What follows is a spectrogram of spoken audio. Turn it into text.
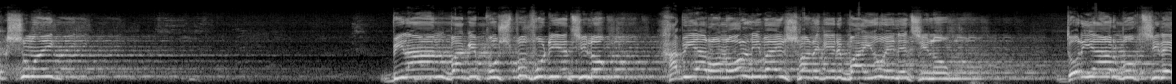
এক সময় বিরান বাগে পুষ্প ফুটিয়েছিল। হাবিয়ার অনল নিবাই স্বর্গের বায়ু এনেছিল। দরিয়ার বুক ছিঁড়ে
